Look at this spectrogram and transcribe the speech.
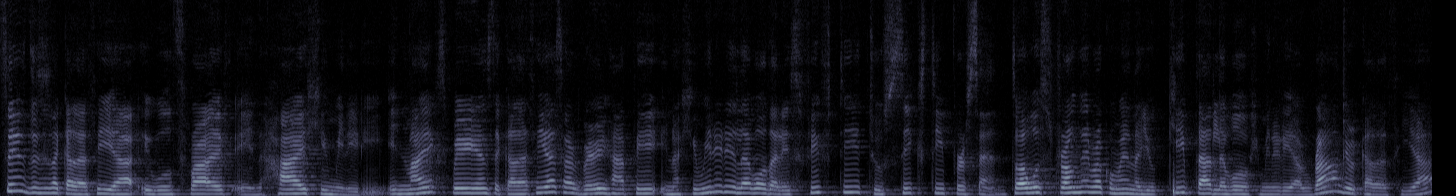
Since this is a calathea, it will thrive in high humidity. In my experience, the calatheas are very happy in a humidity level that is 50 to 60%. So I would strongly recommend that you keep that level of humidity around your calathea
